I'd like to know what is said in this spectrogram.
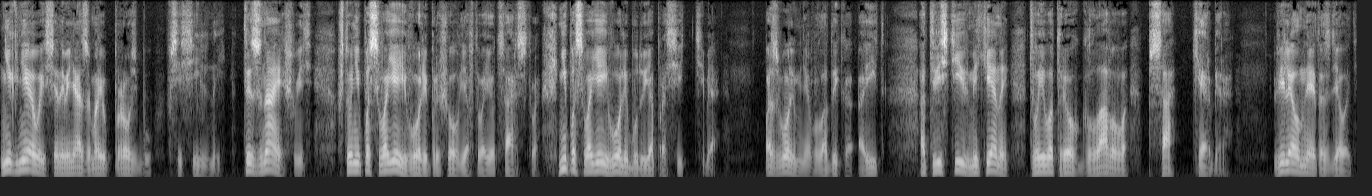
не гневайся на меня за мою просьбу, всесильный. Ты знаешь ведь, что не по своей воле пришел я в твое царство, не по своей воле буду я просить тебя. Позволь мне, владыка Аид, отвести в Микены твоего трехглавого пса Кербера. Велел мне это сделать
